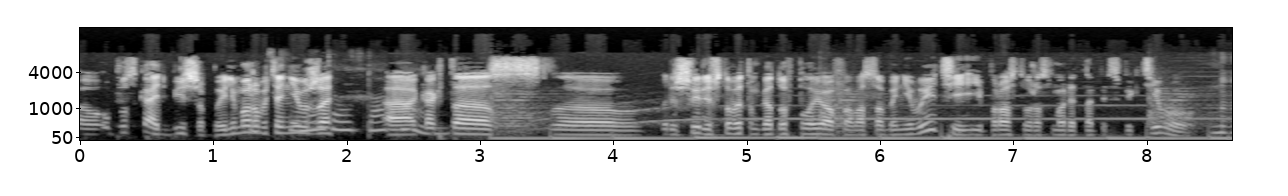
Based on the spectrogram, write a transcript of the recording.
упускать Бишопа? Или, может быть, они уже э, как-то э, решили, что в этом году в плей-офф им особо не выйти и просто уже смотрят на перспективу? Ну,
